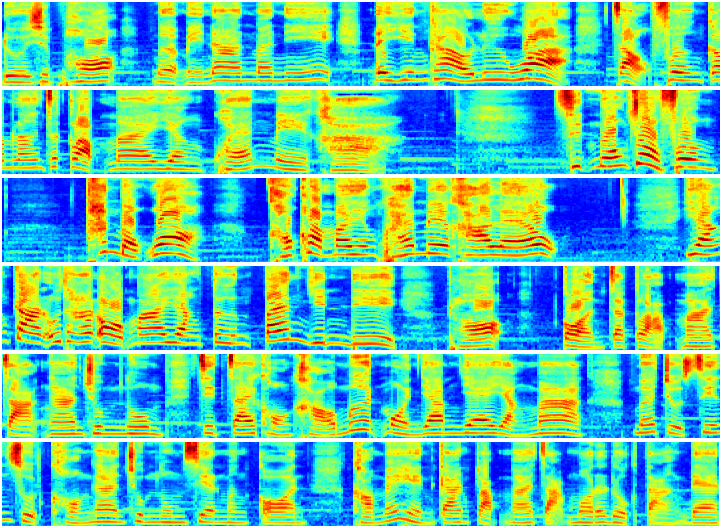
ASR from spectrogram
โดยเฉพาะเมื่อไม่นานมานี้ได้ยินข่าวลือว่าเจ้าเฟิงกำลังจะกลับมายังแคว้นเมคาสิทธิ์น้องเจ้าเฟิง ท่านบอกว่า เขากลับมายังแคว้นเมคาแล้วยังการอุทานออกมาอย่างตื่นเต้นยินดี เพราะก่อนจะกลับมาจากงานชุมนุม จิตใจของเขามืดหม่นย่ำแย่อย่างมาก เมื่อจุดสิ้นสุดของงานชุมนุมเซียนมังกร เขาไม่เห็นการกลับมาจากมรดกต่างแดน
